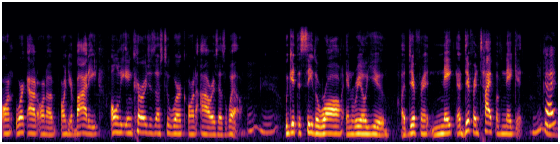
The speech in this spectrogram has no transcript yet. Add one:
on work out on a on your body only encourages us to work on ours as well. We get to see the raw and real you, a different naked, a different type of naked. Okay.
